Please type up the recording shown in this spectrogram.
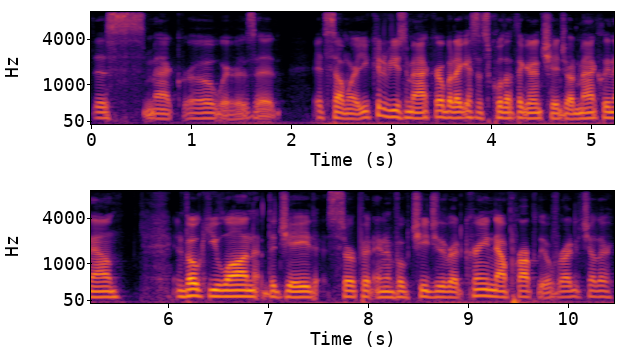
this macro. Where is it? It's somewhere. You could have used a macro, but I guess it's cool that they're going to change automatically now. Invoke Yu'lon, the Jade Serpent, and invoke Chi-Ji, the Red Crane, now properly override each other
